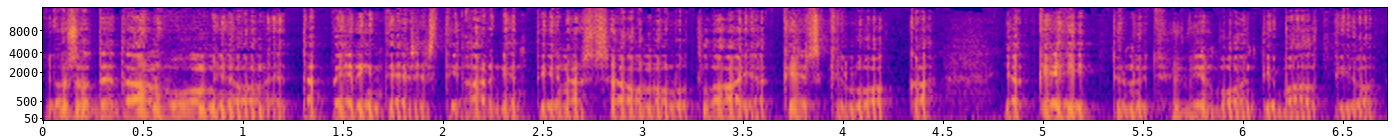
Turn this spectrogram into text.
Jos otetaan huomioon, että perinteisesti Argentiinassa on ollut laaja keskiluokka ja kehittynyt hyvinvointivaltio,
